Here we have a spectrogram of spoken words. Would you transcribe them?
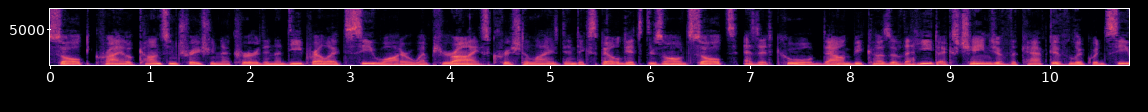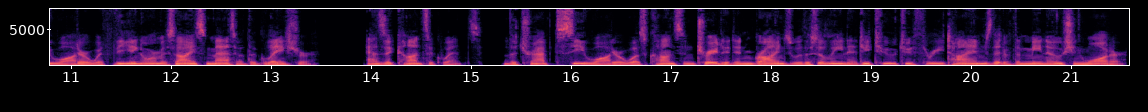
Salt cryoconcentration occurred in the deep relict seawater when pure ice crystallized and expelled its dissolved salts as it cooled down because of the heat exchange of the captive liquid seawater with the enormous ice mass of the glacier. As a consequence, the trapped seawater was concentrated in brines with a salinity 2 to 3 times that of the mean ocean water.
